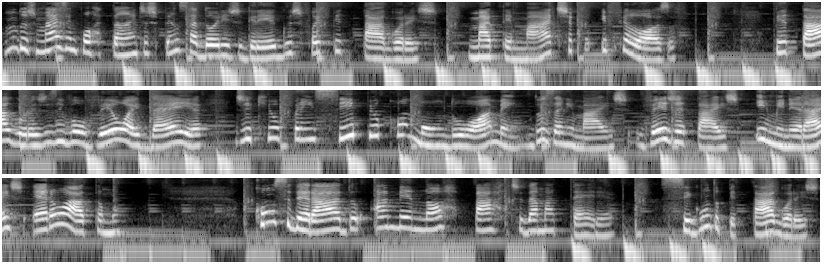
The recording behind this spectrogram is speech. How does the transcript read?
um dos mais importantes pensadores gregos foi Pitágoras, matemático e filósofo. Pitágoras desenvolveu a ideia de que o princípio comum do homem, dos animais, vegetais e minerais era o átomo, considerado a menor parte da matéria. Segundo Pitágoras,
